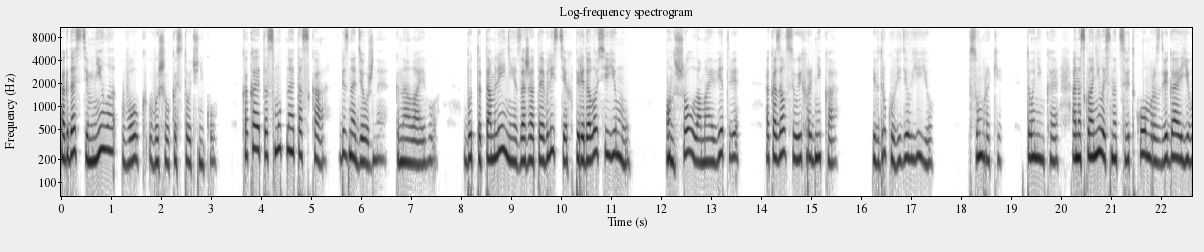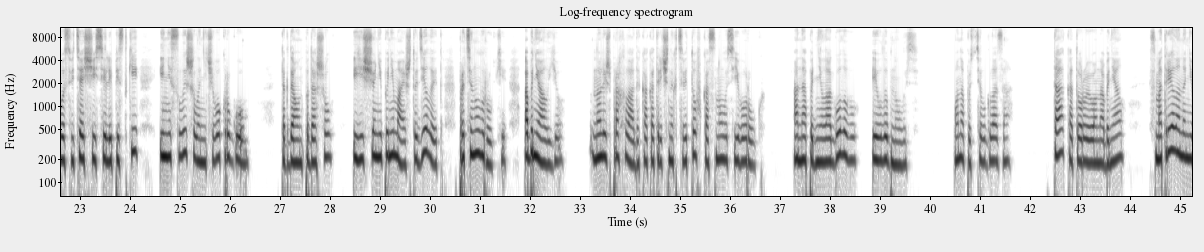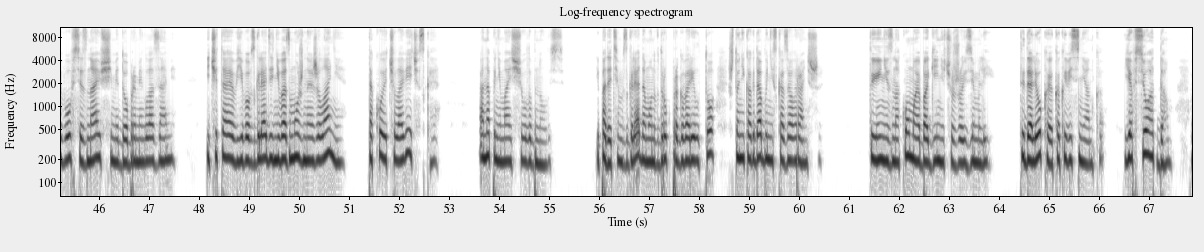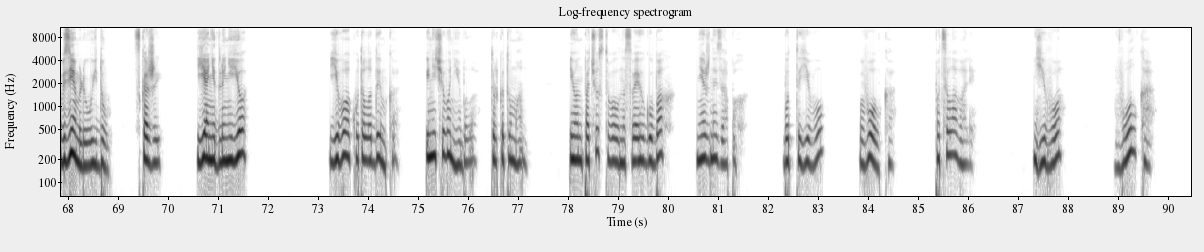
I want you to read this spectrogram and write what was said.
Когда стемнело, волк вышел к источнику. Какая-то смутная тоска, безнадежная, гнала его. Будто томление, зажатое в листьях, передалось и ему. Он шел, ломая ветви, оказался у их родника. И вдруг увидел ее. В сумраке, тоненькая, она склонилась над цветком, раздвигая его светящиеся лепестки, и не слышала ничего кругом. Тогда он подошел и еще не понимая, что делает, протянул руки, обнял ее. Но лишь прохлада, как от речных цветов, коснулась его рук. Она подняла голову и улыбнулась. Он опустил глаза. Та, которую он обнял, смотрела на него всезнающими добрыми глазами. И, читая в его взгляде невозможное желание, такое человеческое, она понимающе улыбнулась. И под этим взглядом он вдруг проговорил то, что никогда бы не сказал раньше. «Ты незнакомая богиня чужой земли. Ты далекая, как и веснянка. Я все отдам, в землю уйду. Скажи, я не для нее?» Его окутала дымка, и ничего не было, только туман. И он почувствовал на своих губах нежный запах, будто его — волка поцеловали. Его? Волка?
